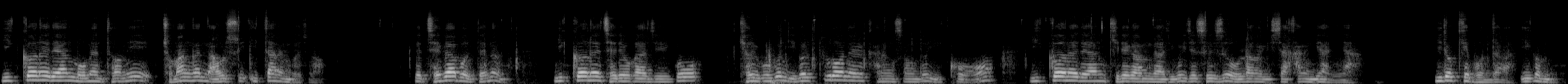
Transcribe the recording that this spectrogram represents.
이 건에 대한 모멘텀이 조만간 나올 수 있다는 거죠. 제가 볼 때는 이 건의 재료 가지고 결국은 이걸 뚫어낼 가능성도 있고 이 건에 대한 기대감 가지고 이제 슬슬 올라가기 시작하는 게 아니냐. 이렇게 본다. 이겁니다.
